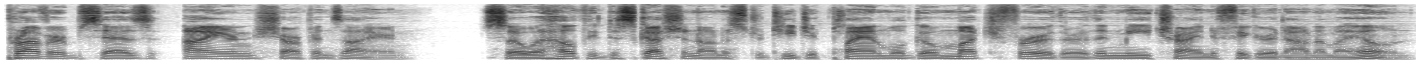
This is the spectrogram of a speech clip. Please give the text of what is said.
Proverbs says, iron sharpens iron, so a healthy discussion on a strategic plan will go much further than me trying to figure it out on my own.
